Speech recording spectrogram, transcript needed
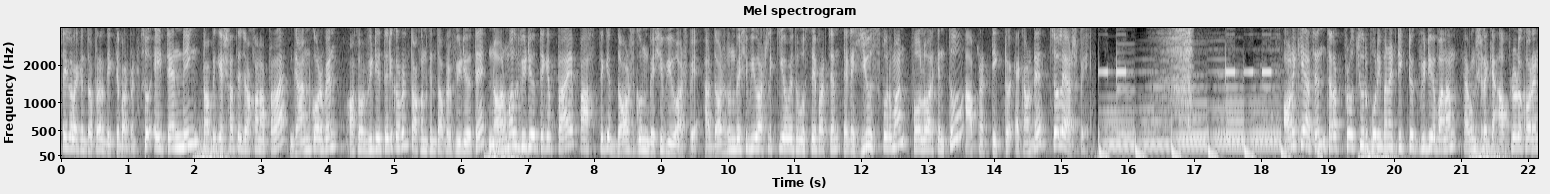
সেগুলো কিন্তু আপনারা দেখতে পারবেন। সো এই ট্রেন্ডিং টপিকের সাথে যখন আপনারা গান করবেন অথবা ভিডিও তৈরি করবেন, তখন কিন্তু আপনার ভিডিওতে নর্মাল ভিডিও থেকে প্রায় পাঁচ থেকে দশ গুণ বেশি ভিউ আসবে। আর দশ গুণ বেশি ভিউ আসলে কি হবে তো বুঝতেই পারছেন একটা হিউজ পরিমাণ ফলোয়ার কিন্তু আপনার টিকটক অ্যাকাউন্টে চলে আসবে। অনেকেই আছেন যারা প্রচুর পরিমাণে টিকটক ভিডিও বানান এবং সেটাকে আপলোডও করেন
